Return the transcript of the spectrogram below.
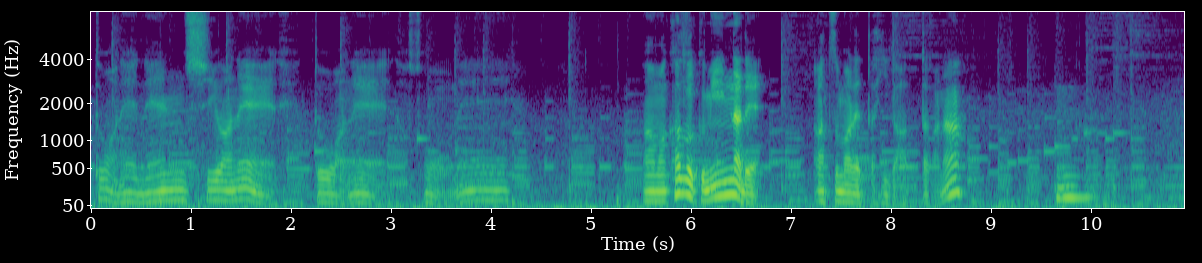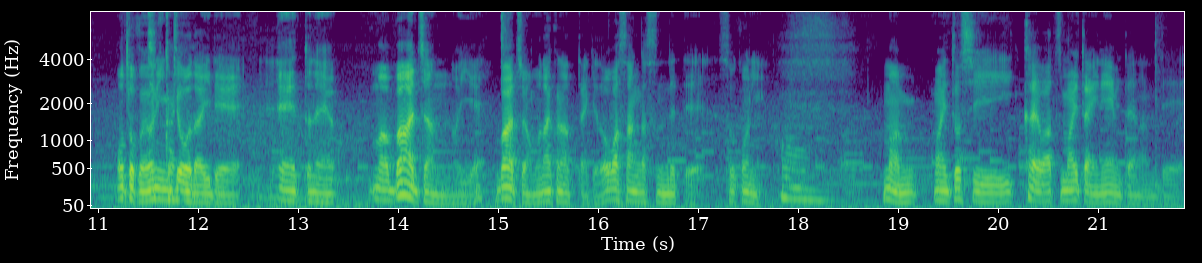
あとはね年始はねあとはねそうねあまあ家族みんなで集まれた日があったかな。うん。男4人兄弟でえーっとねまあばあちゃんの家ばあちゃんはもう亡くなったんやけどおばさんが住んでてそこに。まあ毎年1回は集まりたいねみたいなんで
